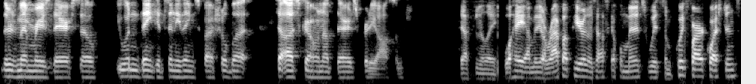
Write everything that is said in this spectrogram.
there's memories there, so you wouldn't think it's anything special, but to us growing up there, it's pretty awesome. Definitely. Well, hey, I'm going to wrap up here in the last couple minutes with some quick fire questions.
